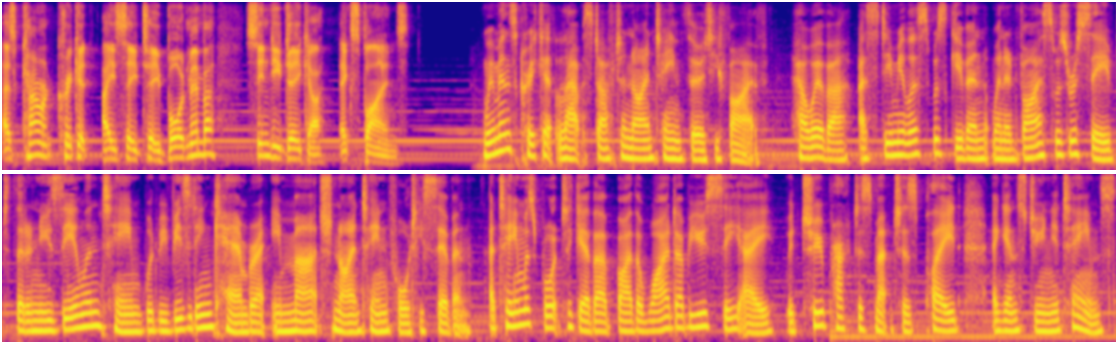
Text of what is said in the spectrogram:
as current cricket ACT board member Cindy Deaker explains. Women's cricket lapsed after 1935. However, a stimulus was given when advice was received that a New Zealand team would be visiting Canberra in March 1947. A team was brought together by the YWCA with two practice matches played against junior teams.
